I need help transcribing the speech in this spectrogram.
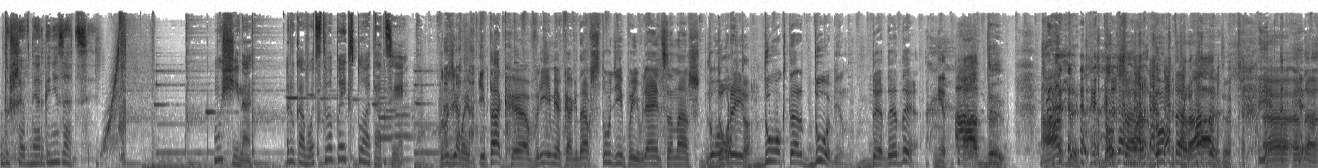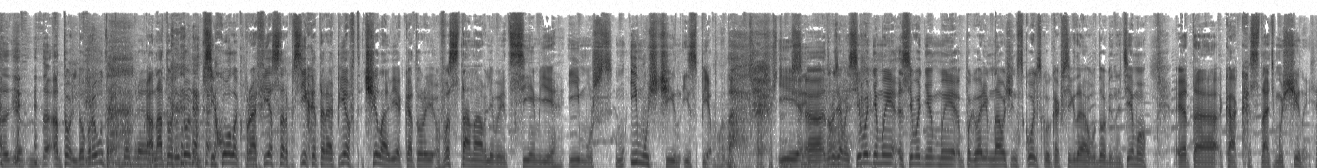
душевной организации. Мужчина. Руководство по эксплуатации. Друзья мои, итак, э, время, когда в студии появляется наш добрый Доктор. доктор Добин. ДДД. Нет, Ад. Ад. Доктор, доктор Ад. Э, э, Да, э, Анатоль, доброе утро. Анатолий Добин, психолог, профессор, психотерапевт, человек, который восстанавливает семьи и, муж, и мужчин из пепла. Да. Хорошо, И, семьи, э, друзья мои, сегодня мы, сегодня мы поговорим на очень скользкую, как всегда, удобную тему. Это как стать мужчиной.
